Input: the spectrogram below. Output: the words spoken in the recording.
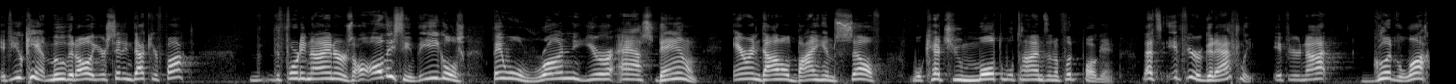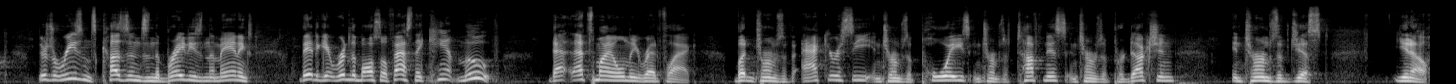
If you can't move at all, you're sitting duck, you're fucked. The 49ers, all, all these teams, the Eagles, they will run your ass down. Aaron Donald by himself will catch you multiple times in a football game. That's if you're a good athlete. If you're not, good luck. There's a reason Cousins and the Brady's and the Mannings, they had to get rid of the ball so fast they can't move. That that's my only red flag. But in terms of accuracy, in terms of poise, in terms of toughness, in terms of production, in terms of just, you know,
